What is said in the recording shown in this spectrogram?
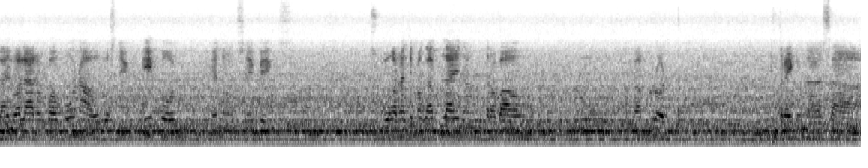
Dahil wala nang pa po na ubos na yung ipon ganun savings. Subukan natin mag-apply ng trabaho. O mag-abroad. Try ko na sa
